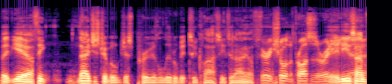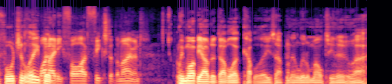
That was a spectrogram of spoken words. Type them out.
but yeah, I think Nature Strip will just prove it a little bit too classy today. Very short in the prices already. it is Uh, unfortunately, but 185 fixed at the moment. we might be able to double a couple of these up in a little multi to uh,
